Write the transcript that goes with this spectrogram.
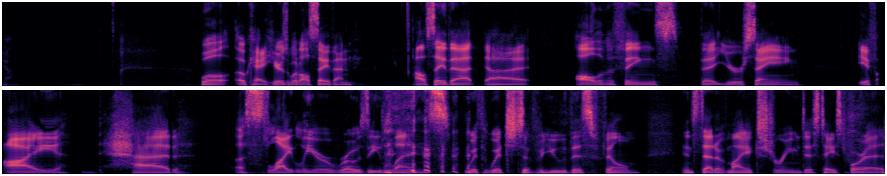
Yeah. Well, okay, here's what I'll say then. I'll say that uh, all of the things that you're saying, if I had a slightly rosy lens with which to view this film instead of my extreme distaste for it,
